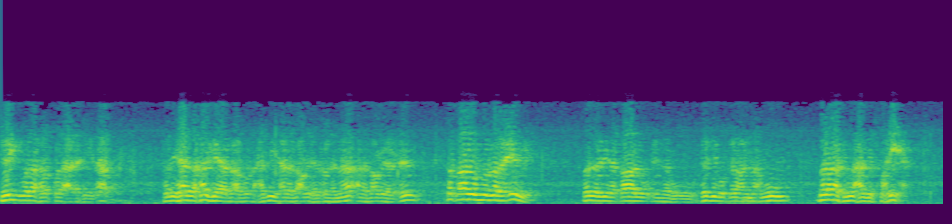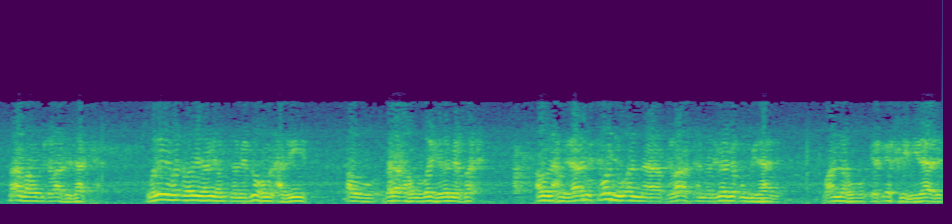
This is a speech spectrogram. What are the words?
شيء والآخر اطلع على شيء آخر. فلهذا خشي بعض الأحاديث على بعض العلماء على بعض أهل العلم فقالوا من غير علمه فالذين قالوا إنه تجب قراءة المأموم بلغت من الأحاديث الصحيحة فأمروا بقراءة الفاتحة. والذين لم يبلغهم الحديث أو بلغهم الضيف لم يصح أو نحو ذلك ظنوا أن قراءه أن الإمام يقوم بذلك وأنه يكفي في ذلك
